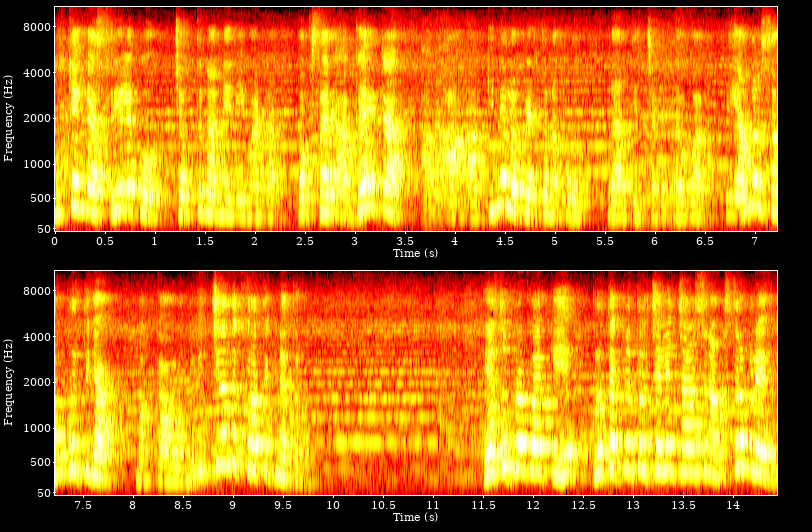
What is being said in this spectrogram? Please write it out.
ముఖ్యంగా స్త్రీలకు చెప్తున్నాను నేను ఈ మాట. ఒకసారి ఆ గరిట ఆ- గిన్నెలో పెడుతున్నప్పుడు ప్రార్థించండి ప్రభా. ఈ అన్నం సమృద్ధిగా మాకు కావాలి. నువ్వు ఇచ్చినందుకు కృతజ్ఞతలు. యేసు కృతజ్ఞతలు చెల్లించాల్సిన అవసరం లేదు.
